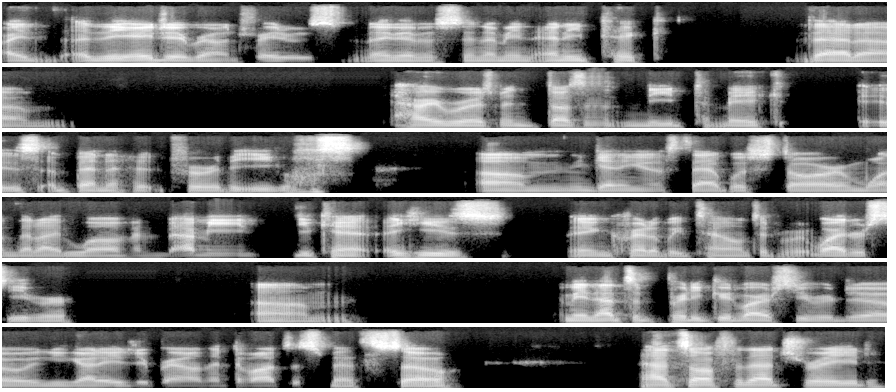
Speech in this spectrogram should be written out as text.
I uh, the AJ Brown trade was magnificent. I mean, any pick that um Harry Roseman doesn't need to make is a benefit for the Eagles. Um, getting an established star and one that I love, and I mean, you can't. He's an incredibly talented wide receiver. Um, I mean, that's a pretty good wide receiver duo, and you got AJ Brown and DeVonta Smith. So hats off for that trade.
